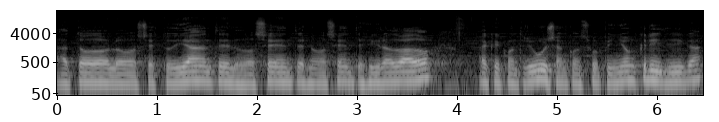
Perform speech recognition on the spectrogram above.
a todos los estudiantes, los docentes, no docentes y graduados a que contribuyan con su opinión crítica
